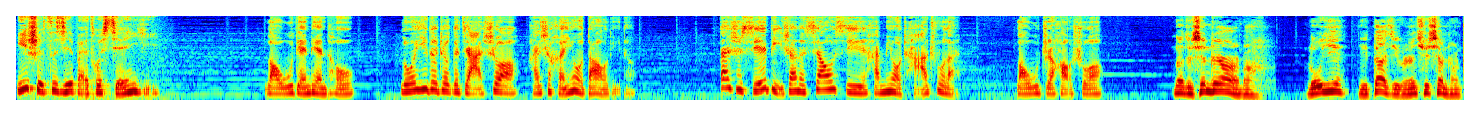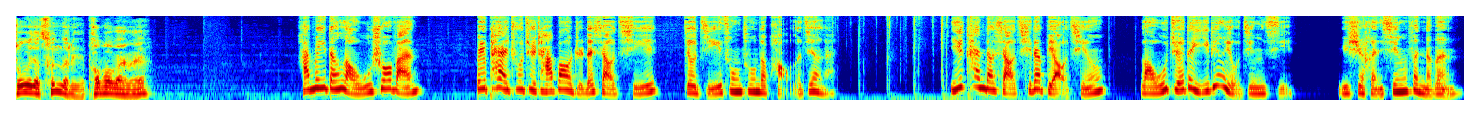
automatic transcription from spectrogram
以使自己摆脱嫌疑。老吴点点头，罗伊的这个假设还是很有道理的。但是鞋底上的消息还没有查出来，老吴只好说：“那就先这样吧。”罗伊，你带几个人去现场周围的村子里跑跑外围。还没等老吴说完，被派出去查报纸的小齐就急匆匆的跑了进来。一看到小齐的表情，老吴觉得一定有惊喜，于是很兴奋的问：“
